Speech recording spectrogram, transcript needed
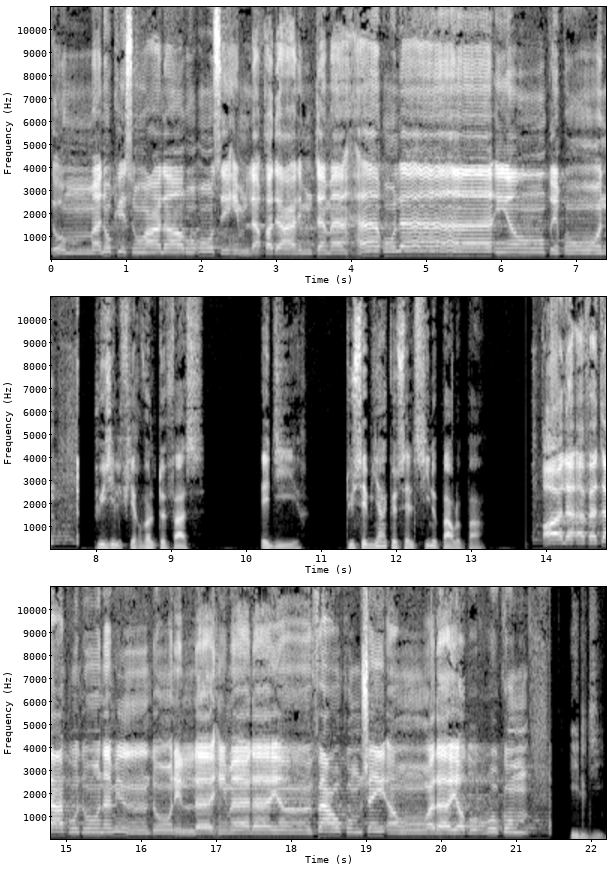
ثم نكسوا على رؤوسهم لقد علمت ما هؤلاء ينطقون Puis ils firent volte-face et dirent, Tu sais bien que celle-ci ne parle pas. قال أفتعبدون من دون الله ما لا ينفعكم شيئا ولا يضركم Il dit,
